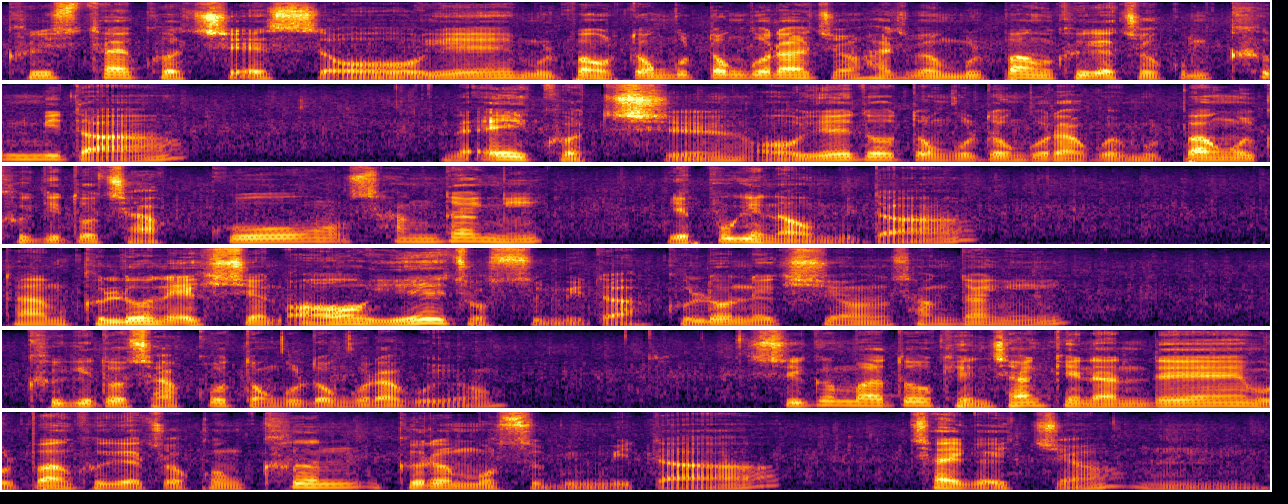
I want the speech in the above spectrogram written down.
크리스탈 쿼츠 S 오예 물방울 동글동글하죠. 하지만 물방울 크기가 조금 큽니다. A 쿼츠 어 얘도 동글동글하고 물방울 크기도 작고 상당히 예쁘게 나옵니다. 다음 글론 액션. 어얘 좋습니다. 글론 액션 상당히 크기도 작고 동글동글하고요 시그마도 괜찮긴 한데 물방울 크기가 조금 큰 그런 모습입니다 차이가 있죠. 음.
